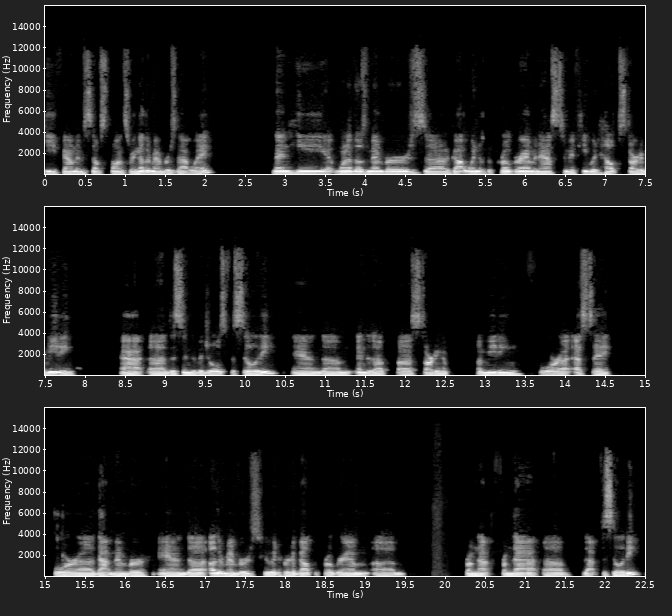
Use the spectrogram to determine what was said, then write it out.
he found himself sponsoring other members that way. Then he, one of those members, uh, got wind of the program and asked him if he would help start a meeting at uh, this individual's facility, and um, ended up uh, starting a, a meeting for uh, SA for uh, that member and other members who had heard about the program um, from that from that that facility.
